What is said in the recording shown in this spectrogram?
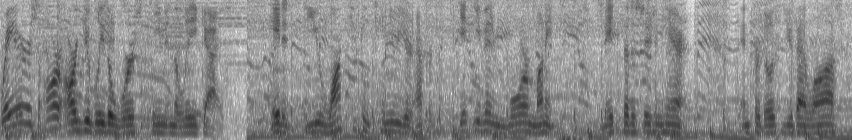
Raiders are arguably the worst team in the league, guys. Hayden, do you want to continue your efforts? Get even more money. Make the decision here. And for those of you that lost,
